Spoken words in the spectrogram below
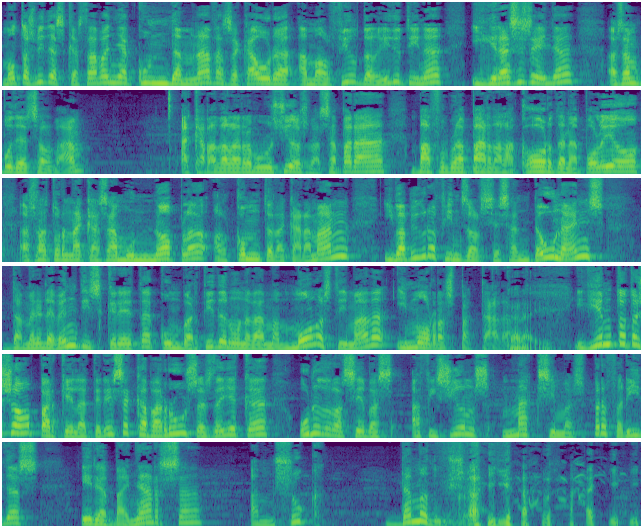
Moltes vides que estaven ja condemnades a caure amb el fil de la guillotina i gràcies a ella es van poder salvar. Acabada la revolució es va separar, va formar part de la cort de Napoleó, es va tornar a casar amb un noble, el comte de Caraman, i va viure fins als 61 anys de manera ben discreta, convertida en una dama molt estimada i molt respectada. Carai. I diem tot això perquè la Teresa Cabarrús es deia que una de les seves aficions màximes preferides era banyar-se amb suc de maduixa. Ai, ai,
